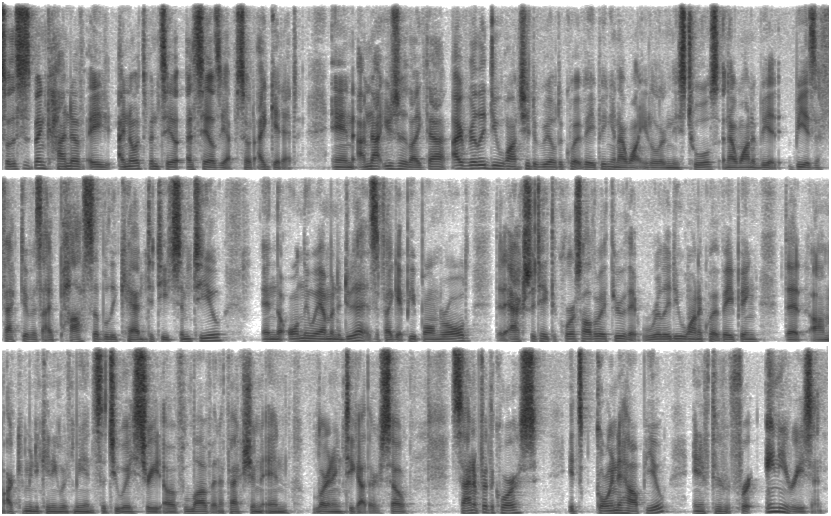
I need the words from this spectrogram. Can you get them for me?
So this has been kind of a, I know it's been a salesy episode. I get it. And I'm not usually like that. I really do want you to be able to quit vaping and I want you to learn these tools and I want to be, be as effective as I possibly can to teach them to you. And the only way I'm going to do that is if I get people enrolled that actually take the course all the way through, that really do want to quit vaping, that um, are communicating with me. And it's a two way street of love and affection and learning together. So sign up for the course. It's going to help you. And if for any reason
